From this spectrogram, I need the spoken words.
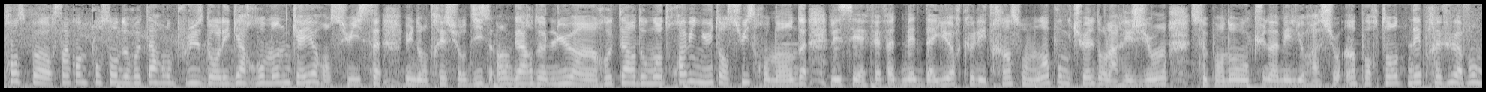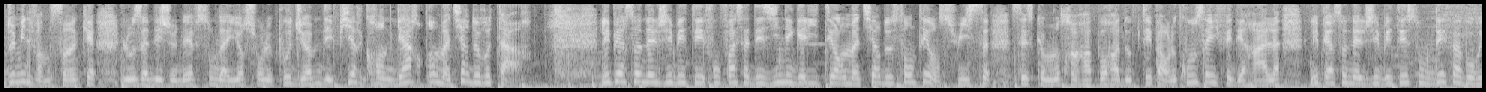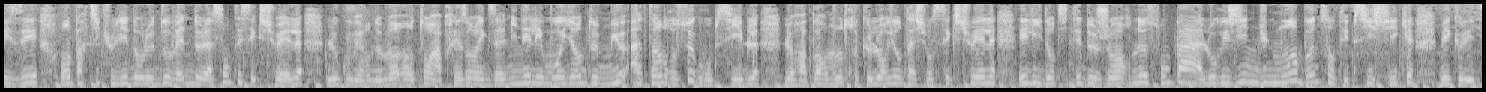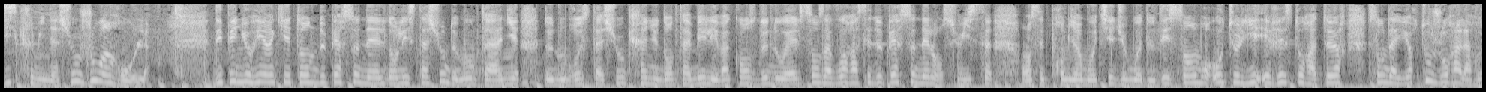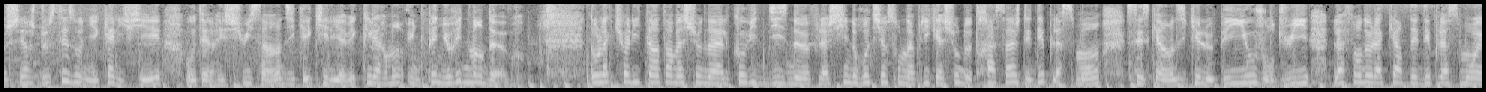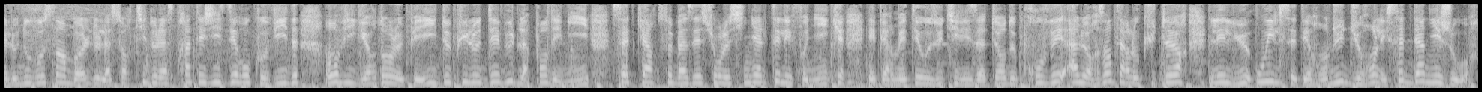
transport, 50% de retard en plus dans les gares romandes qu'ailleurs en Suisse. Une entrée sur 10 en gare donne lieu à un retard d'au moins 3 minutes en Suisse romande. Les CFF admettent d'ailleurs que les trains sont moins ponctuels dans la région. Cependant, aucune amélioration importante n'est prévue avant 2025. Lausanne et Genève sont d'ailleurs sur le podium des pires grandes gares en matière de retard. Les personnes LGBT font face à des inégalités en matière de santé en Suisse. C'est ce que montre un rapport adopté par le Conseil fédéral. Les personnes LGBT sont défavorisées, en particulier dans le domaine de la santé sexuelle. Le gouvernement entend à présent examiner les moyens de mieux atteindre ce groupe cible. Le rapport montre que l'orientation sexuelle et l'identité de genre ne sont pas à l'origine d'une moins bonne santé psychique, mais que les discriminations jouent un rôle. Des pénuries inquiétantes de personnel dans les stations de montagne. De nombreuses stations craignent d'entamer les vacances de Noël sans avoir assez de personnel en Suisse. En cette première moitié du mois de décembre, hôteliers et restaurateurs sont d'ailleurs toujours à la recherche de saisonniers qualifiés. Hôtellerie Suisse a indiqué qu'il y avait clairement une pénurie de main-d'œuvre. Dans l'actualité internationale, Covid-19, la Chine retire son application de traçage des déplacements. C'est ce qu'a indiqué le pays aujourd'hui. La fin de la carte des déplacements est le nouveau symbole de la sortie de la stratégie zéro Covid en vigueur dans le pays depuis le début de la pandémie. Cette carte se basait sur le signal téléphonique et permettait aux utilisateurs de prouver à leurs interlocuteurs les lieux où ils s'étaient rendus durant les sept derniers jours.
